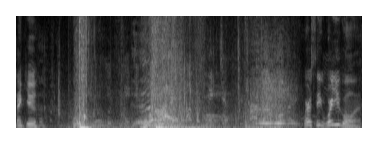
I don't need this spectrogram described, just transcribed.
Thank you. Where's he? Where are you going?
